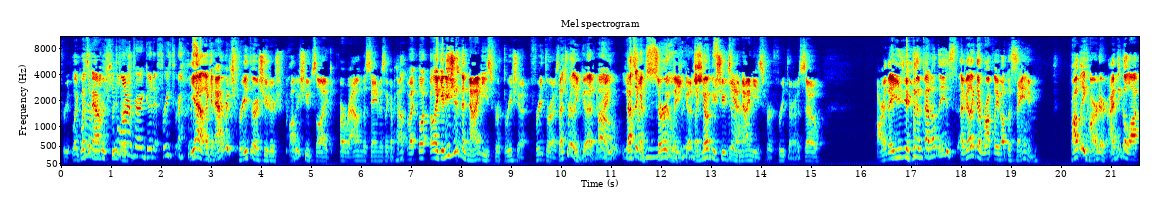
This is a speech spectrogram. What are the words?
free? Like, what's an know. average free People throw? aren't very good at free throws. Yeah, like an average free throw shooter probably shoots like around the same as like a penalty. Like, like if you shoot in the nineties for three sh- free throws, that's really good, oh, right? Oh, yeah, that's like, like absurdly good. Like shoots- nobody shoots in the nineties for free throws. So, are they easier than penalties? I feel like they're roughly about the same. Probably harder. I think a lot.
